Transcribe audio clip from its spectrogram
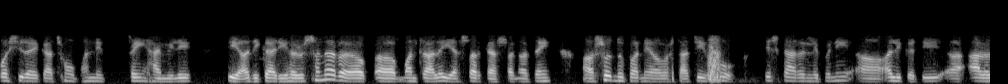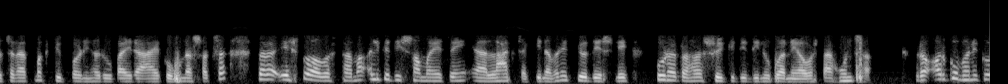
बसिरहेका छौँ भन्ने चाहिँ हामीले ती अधिकारीहरूसँग र मन्त्रालय या सरकारसँग चाहिँ सोध्नुपर्ने अवस्था चाहिँ हो। त्यस कारणले पनि अलिकति आलोचनात्मक टिप्पणीहरू बाहिर आएको हुन सक्छ तर यस्तो अवस्थामा अलिकति समय चाहिँ लाग्छ किनभने त्यो देशले पूर्णतः स्वीकृति दिनुपर्ने अवस्था हुन्छ। र अर्को भनेको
